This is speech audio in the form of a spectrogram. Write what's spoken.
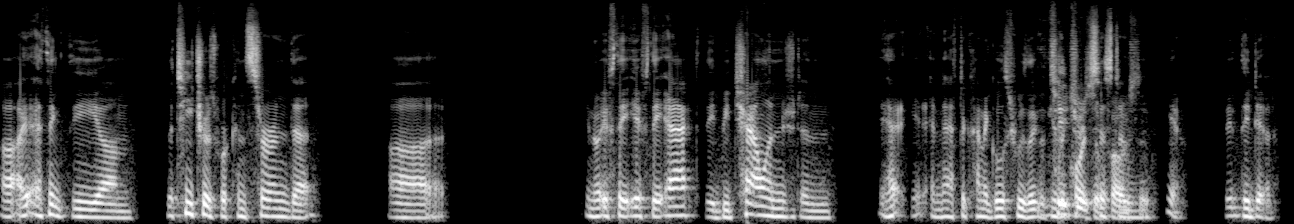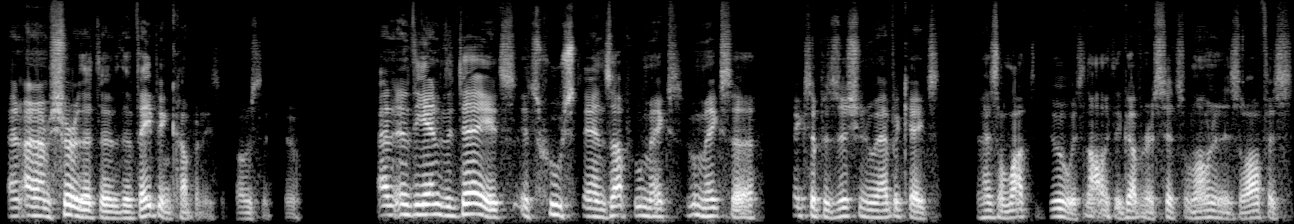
uh, I, I think the um, the teachers were concerned that, uh, you know, if they if they act, they'd be challenged and and have to kind of go through the, The the court system. opposed it. Yeah, they, they did. And, and I'm sure that the, the vaping companies opposed it too. And at the end of the day, it's, it's who stands up, who makes, who makes a, takes a position, who advocates. It has a lot to do. It's not like the governor sits alone in his office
